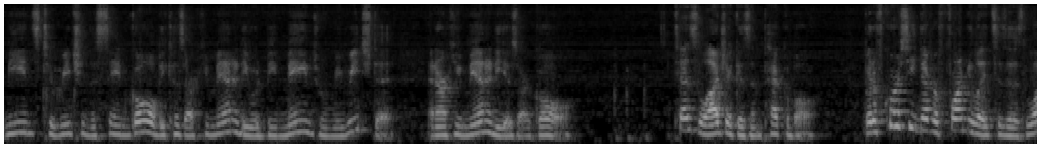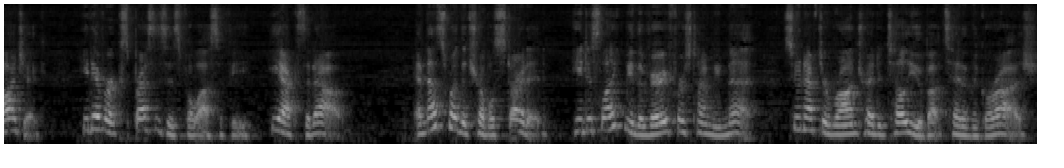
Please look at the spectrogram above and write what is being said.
means to reaching the same goal because our humanity would be maimed when we reached it, and our humanity is our goal. Ted's logic is impeccable. But of course he never formulates it as logic. He never expresses his philosophy. He acts it out. And that's why the trouble started. He disliked me the very first time we met, soon after Ron tried to tell you about Ted in the garage.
